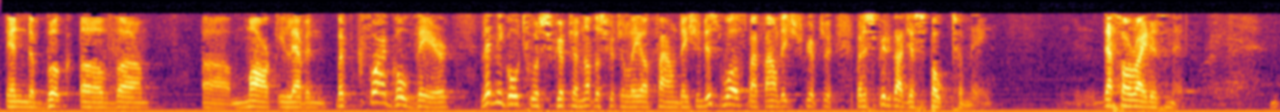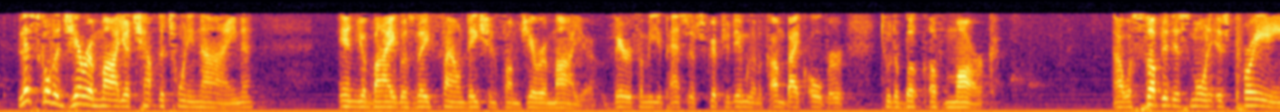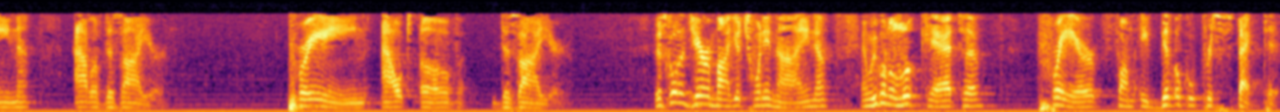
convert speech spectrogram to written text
in the book of uh, uh, Mark 11. But before I go there, let me go to a scripture, another scripture, lay a foundation. This was my foundation scripture, but the Spirit of God just spoke to me. That's all right, isn't it? Let's go to Jeremiah chapter 29 in your Bibles, lay foundation from Jeremiah. Very familiar passage of scripture. Then we're going to come back over to the book of Mark. Our subject this morning is praying out of desire. Praying out of desire. Let's go to Jeremiah 29, and we're going to look at uh, prayer from a biblical perspective.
